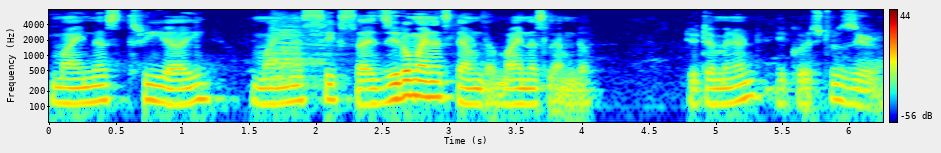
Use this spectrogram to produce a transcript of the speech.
minus 3i minus 6i 0 minus lambda minus lambda determinant equals to 0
